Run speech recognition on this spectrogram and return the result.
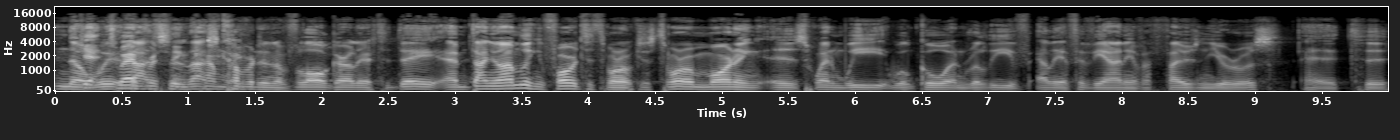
No, get we, to that's, everything. that's can we? covered in a vlog earlier today. Um, Daniel, I'm looking forward to tomorrow because tomorrow morning is when we will go and relieve Elia Viviani of a thousand euros uh, to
